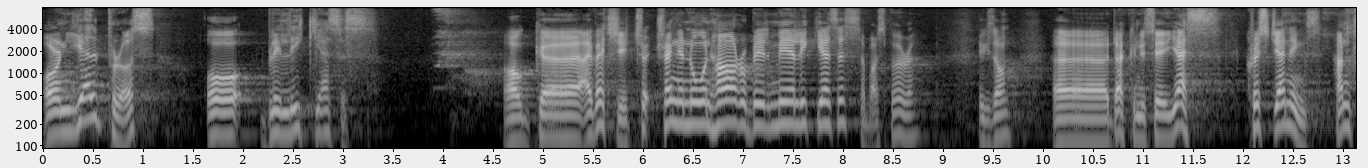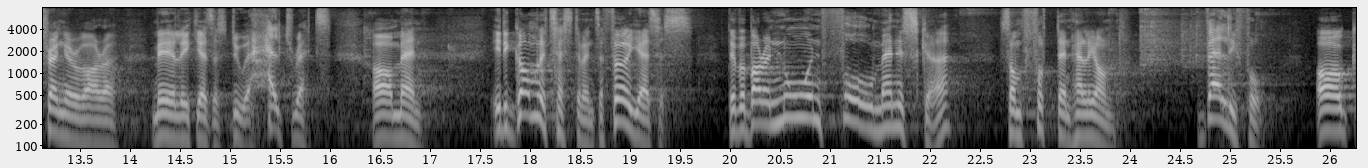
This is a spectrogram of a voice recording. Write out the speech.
Og han hjelper oss å bli lik Jesus. Og uh, jeg vet ikke, Trenger noen her å bli mer lik Jesus? Jeg bare spør. Ikke sant? Uh, da kan du si yes, Chris Jennings han trenger å være mer lik Jesus. Du er helt rett. Amen. I Det gamle testamentet, før Jesus, det var bare noen få mennesker som fått Den hellige ånd. Veldig få. Og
